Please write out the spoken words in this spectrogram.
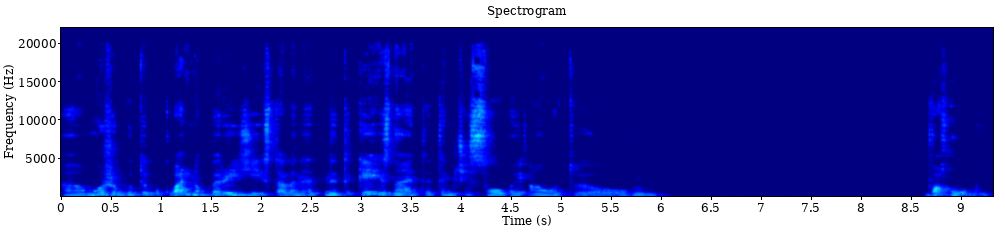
Може бути буквально переїзд, але не, не такий, знаєте, тимчасовий, а от о, вагомий.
